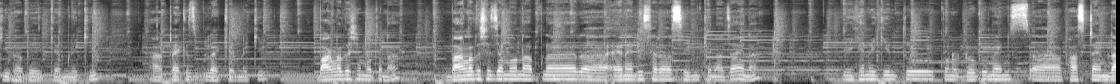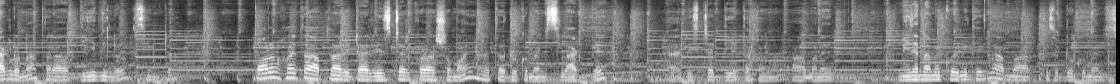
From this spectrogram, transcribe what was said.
কীভাবে, কেমনে কী, আর প্যাকেজগুলো কেমনে কী। বাংলাদেশের মতো না। বাংলাদেশে যেমন আপনার এনআইডি ছাড়া সিম কেনা যায় না এখানে কিন্তু কোনো ডকুমেন্টস ফার্স্ট টাইম লাগল না, তারা দিয়ে দিল সিমটা পরে হয়তো আপনার এটা রেজিস্টার করার সময় হয়তো ডকুমেন্টস লাগবে। রেজিস্টার দিয়ে তখন মানে নিজের নামে করে নিতে গেলে আপনার কিছু ডকুমেন্টস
